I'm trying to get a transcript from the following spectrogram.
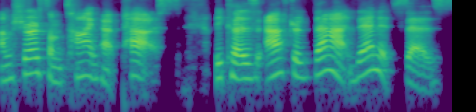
i'm sure some time had passed because after that, then it says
